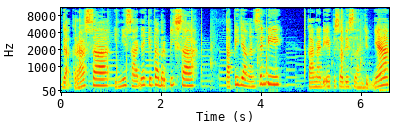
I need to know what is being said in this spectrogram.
gak kerasa ini saatnya kita berpisah. Tapi jangan sedih, karena di episode selanjutnya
